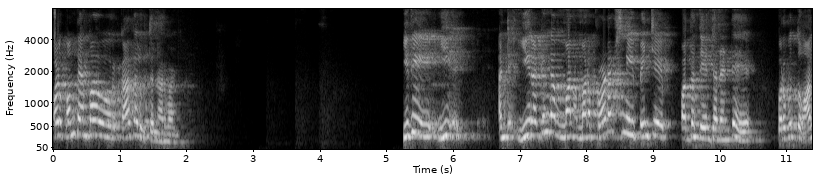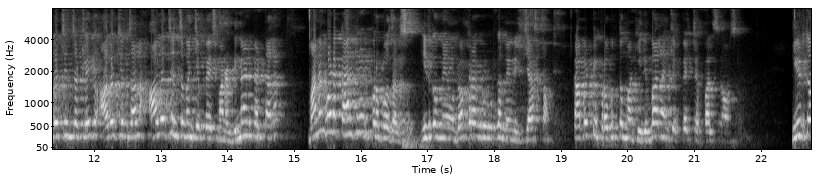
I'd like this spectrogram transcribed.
వాళ్ళు కొంత ఎంపవర్ కాగలుగుతున్నారు వాళ్ళు. ఇది ఈ అంటే ఈ రకంగా మన మన ప్రొడక్ట్స్ని పెంచే పద్ధతి ఏంటనంటే ప్రభుత్వం ఆలోచించట్లేదు ఆలోచించాలా ఆలోచించమని చెప్పేసి మనం డిమాండ్ కట్టాలా మనం కూడా కాంక్రీట్ ప్రపోజల్స్ ఇదిగో మేము డోక్రా గ్రూప్గా మేము ఇది చేస్తాం. కాబట్టి ప్రభుత్వం మాకు ఇది ఇవ్వాలని చెప్పేసి చెప్పాల్సిన అవసరం. వీటితో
